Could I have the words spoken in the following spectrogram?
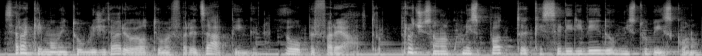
Sarà che il momento pubblicitario è ottimo per fare zapping o per fare altro, però ci sono alcuni spot che se li rivedo mi stupiscono,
